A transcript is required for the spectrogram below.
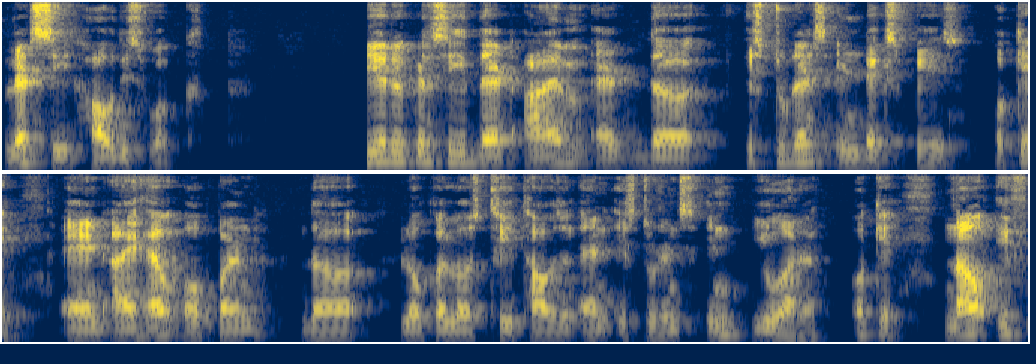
let's see how this works. Here you can see that I am at the students index page. Okay, and I have opened the localhost 3000 and students in URL. Okay, now if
